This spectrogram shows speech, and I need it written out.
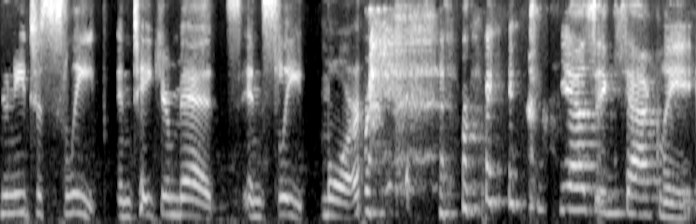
You need to sleep and take your meds and sleep more. right. Yes, exactly.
